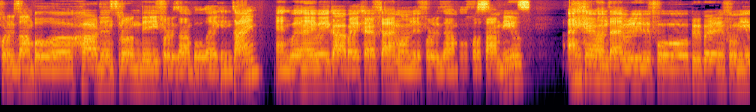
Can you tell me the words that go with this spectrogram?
for example, a hard and strong day, for example, like in time. And when I wake up, I have time only, for example, for some meals. I have time really for preparing for me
